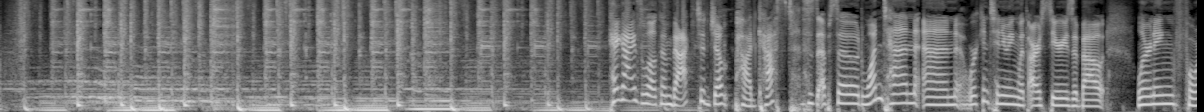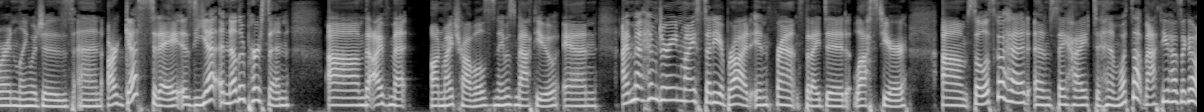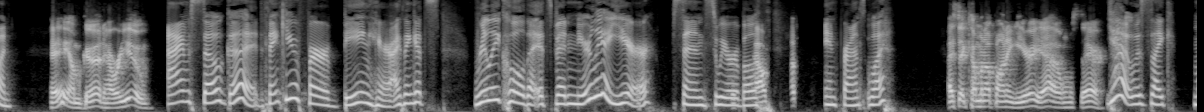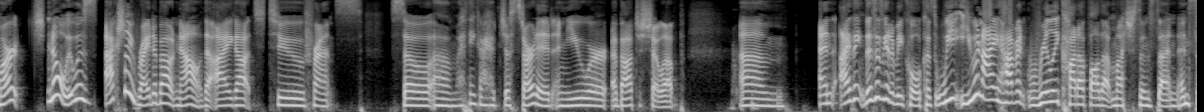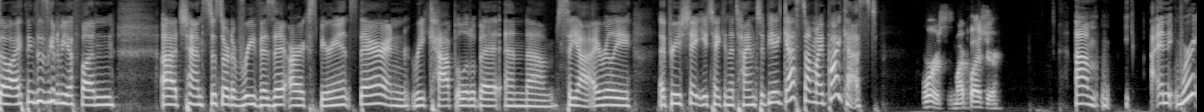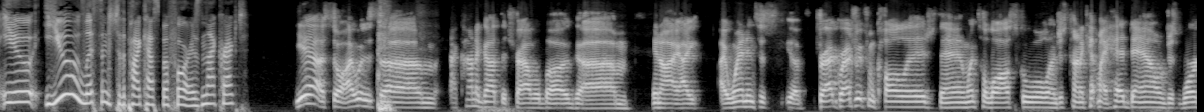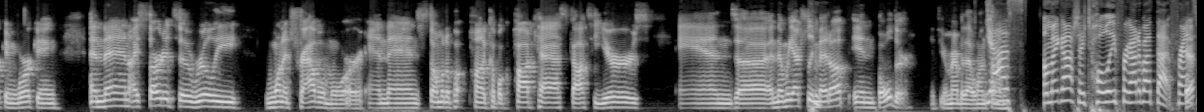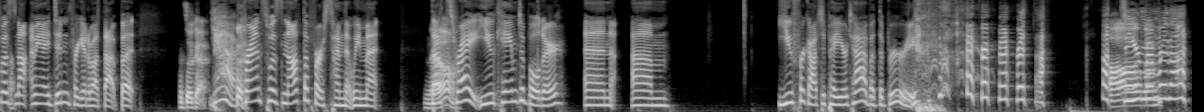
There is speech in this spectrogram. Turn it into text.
Hey guys, welcome back to Jump Podcast. This is episode 110, and we're continuing with our series about learning foreign languages. And our guest today is yet another person um, that I've met on my travels. His name is Matthew, and I met him during my study abroad in France that I did last year. Um, so let's go ahead and say hi to him. What's up, Matthew? How's it going? Hey, I'm good. How are you? I'm so good. Thank you for being here. I think it's really cool that it's been nearly a year since we were both in France. What? I said coming up on a year. Yeah, almost there. Yeah, it was like March. No, it was actually right about now that I got to France. So um, I think I had just started and you were about to show up. Um, and I think this is going to be cool because we, you and I haven't really caught up all that much since then. And so I think this is going to be a fun uh, chance to sort of revisit our experience there and recap a little bit. And um, so, yeah, I really appreciate you taking the time to be a guest on my podcast. Of course, it's my pleasure. Um, and weren't you you listened to the podcast before? Isn't that correct? Yeah. So I was um, I kind of got the travel bug. Um, you know, I, I I went into you know, graduate from college, then went to law school, and just kind of kept my head down, just working, working. And then I started to really want to travel more, and then stumbled upon a couple of podcasts, got to yours, and uh, and then we actually met up in Boulder, if you remember that one. Yes. Time. Oh my gosh, I totally forgot about that. France yeah. was not. I mean, I didn't forget about that, but it's okay. Yeah, France was not the first time that we met. No. That's right. You came to Boulder, and um, you forgot to pay your tab at the brewery. I remember that. Um, do you um, remember that?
